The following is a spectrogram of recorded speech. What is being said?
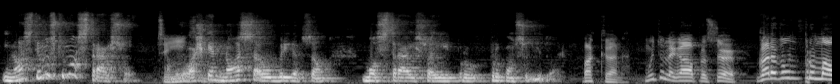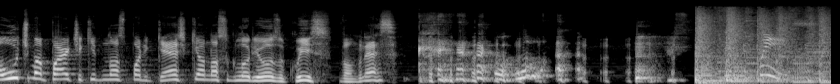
e nós temos que mostrar isso. Sim, Eu acho que é nossa obrigação mostrar isso aí para o consumidor. Bacana. Muito legal, professor. Agora vamos para uma última parte aqui do nosso podcast, que é o nosso glorioso quiz. Vamos nessa? vamos lá. quiz.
